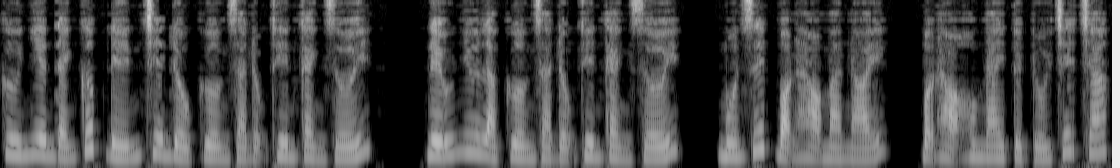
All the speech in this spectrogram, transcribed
cư nhiên đánh cướp đến trên đầu cường giả động thiên cảnh giới. Nếu như là cường giả động thiên cảnh giới, muốn giết bọn họ mà nói, bọn họ hôm nay tuyệt đối chết chắc.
